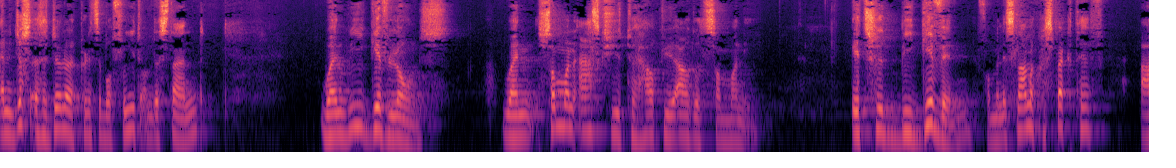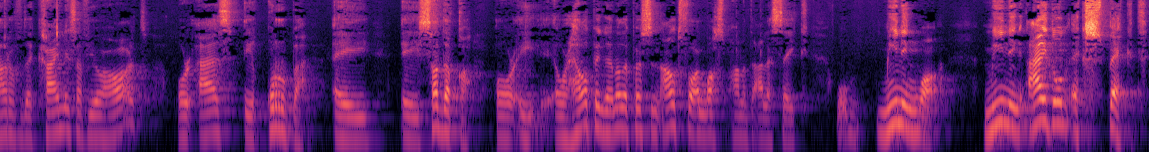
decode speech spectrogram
And just as a general principle for you to understand, when we give loans, when someone asks you to help you out with some money, it should be given from an Islamic perspective out of the kindness of your heart or as a qurbah, a, a sadaqah, or, a, or helping another person out for Allah subhanahu wa ta'ala's sake. Meaning what? Meaning I don't expect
